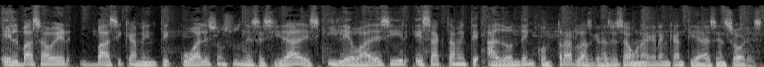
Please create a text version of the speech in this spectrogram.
él va a saber básicamente cuáles son sus necesidades y le va a decir exactamente a dónde encontrarlas gracias a una gran cantidad de sensores.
